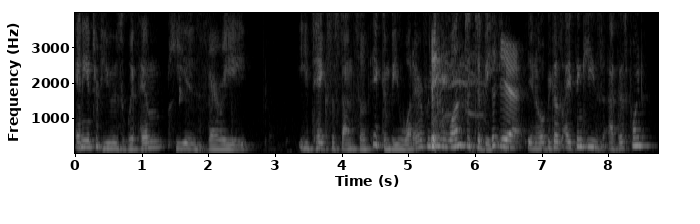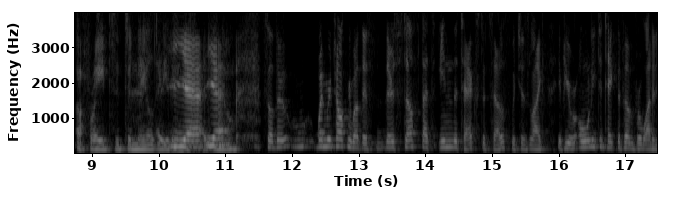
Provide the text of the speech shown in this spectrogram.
any interviews with him, he is very. He takes a stance of it can be whatever you want it to be. Yeah. you know, because I think he's at this point afraid to, to nail anything. yeah down, you yeah know? so the, when we're talking about this there's stuff that's in the text itself which is like if you were only to take the film for what it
